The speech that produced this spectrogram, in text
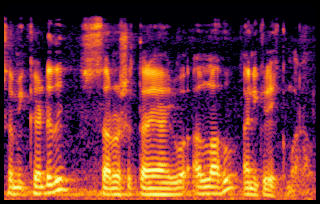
ശ്രമിക്കേണ്ടത്. സർവശക്തനായ അള്ളാഹു അനുഗ്രഹിക്കുമാറാവും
